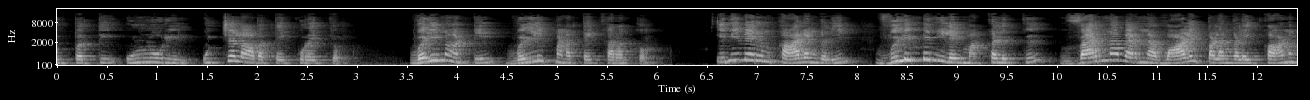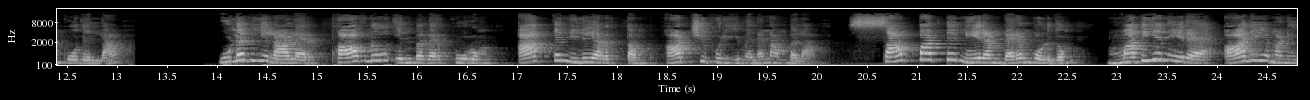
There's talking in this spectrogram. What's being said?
உற்பத்தி உள்ளூரில் உச்ச லாபத்தை குறைக்கும். வெளிநாட்டில் வெள்ளிப்பணத்தை கறக்கும். இனிவரும் காலங்களில் விளிம்பு நிலை மக்களுக்கு வர்ண வர்ண வாழைப்பழங்களை காணும் போதெல்லாம் உளவியலாளர் பாவ்லோ என்பவர் கூறும் ஆக்க நிலையர்த்தம் ஆட்சி புரியும் என நம்பலாம். சாப்பாட்டு நேரம் வரும்பொழுதும் மதிய நேர ஆலய மணி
